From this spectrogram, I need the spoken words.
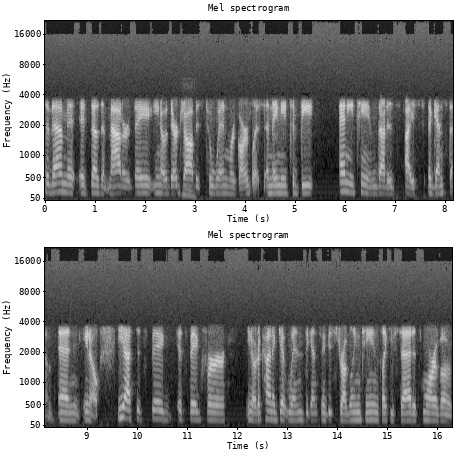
to them it, it doesn't matter. They, you know, their hmm. job is to win regardless, and they need to beat any team that is iced against them. And you know, yes, it's big. It's big for you know to kind of get wins against maybe struggling teams, like you said. It's more of a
